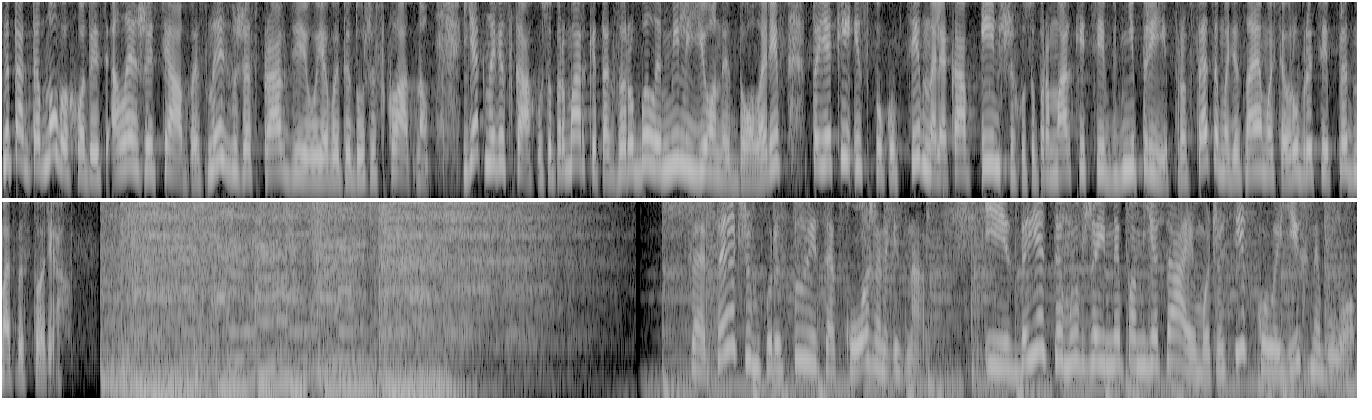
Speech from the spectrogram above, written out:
Не так давно виходить, але життя без них вже справді уявити дуже складно. Як на візках у супермаркетах заробили мільйони доларів, та який із покупців налякав інших у супермаркеті в Дніпрі? Про все це ми дізнаємося у рубриці Предмет в історіях. Це те, чим користується кожен із нас. І здається, ми вже й не пам'ятаємо часів, коли їх не було.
